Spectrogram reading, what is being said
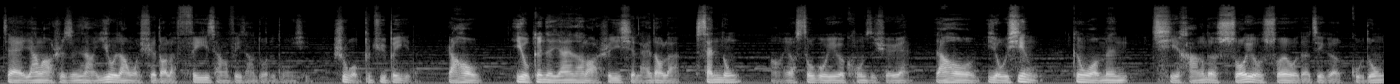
在杨老师身上又让我学到了非常非常多的东西，是我不具备的。然后又跟着杨延涛老师一起来到了山东啊，要收购一个孔子学院。然后有幸跟我们启航的所有所有的这个股东，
